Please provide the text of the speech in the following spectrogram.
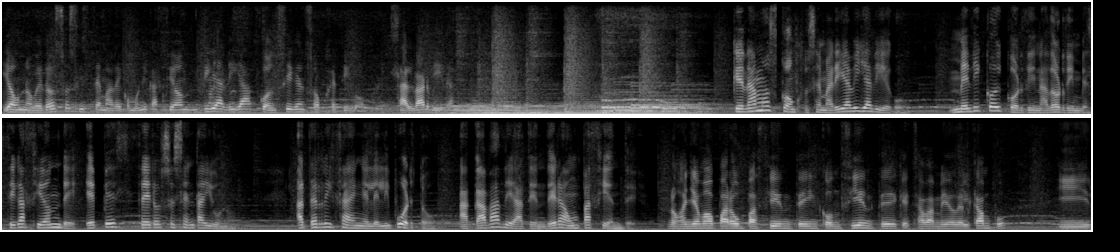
y a un novedoso sistema de comunicación, día a día consiguen su objetivo, salvar vidas. Quedamos con José María Villadiego, médico y coordinador de investigación de EPES 061. Aterriza en el helipuerto, acaba de atender a un paciente. Nos han llamado para un paciente inconsciente que estaba en medio del campo y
